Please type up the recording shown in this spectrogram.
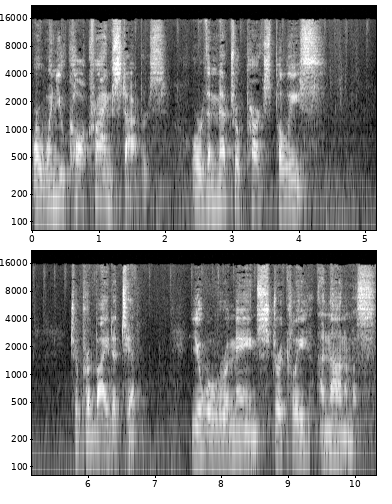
or when you call Crime Stoppers or the Metro Parks Police to provide a tip, you will remain strictly anonymous.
